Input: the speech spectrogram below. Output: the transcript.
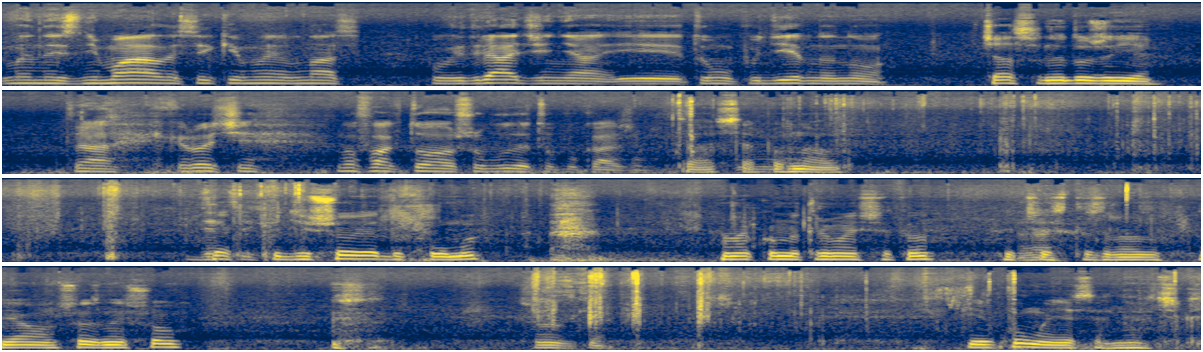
ми не знімали, скільки ми в нас повідрядження і тому подібне. Ну, Часу не дуже є. так, коротше, ну факт того, що буде, то покажемо. Так, все, погнали. Так, підійшов я до кума. А на кому тримай ще то. І чисто зразу. Я вам що знайшов. Що таке? І в кума є сигнальчик.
